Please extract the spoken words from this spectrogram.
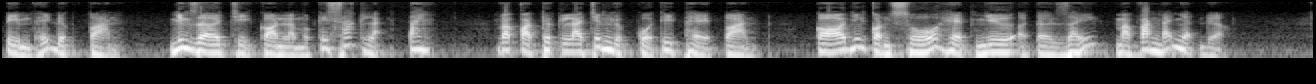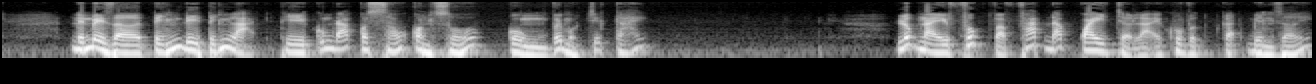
tìm thấy được Toàn, nhưng giờ chỉ còn là một cái xác lạnh tanh, và quả thực là trên ngực của thi thể Toàn có những con số hệt như ở tờ giấy mà Văn đã nhận được. Đến bây giờ tính đi tính lại thì cũng đã có 6 con số cùng với một chữ cái. Lúc này Phúc và Phát đã quay trở lại khu vực cận biên giới.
